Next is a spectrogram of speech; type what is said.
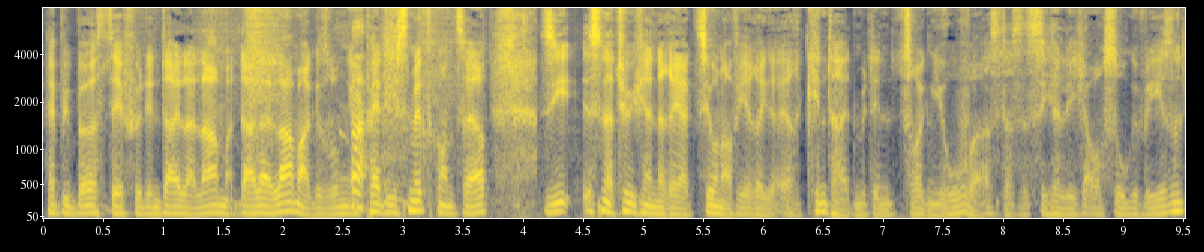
Happy Birthday für den Dalai Lama, Dalai Lama gesungen im Patti Smith Konzert. Sie ist natürlich eine Reaktion auf ihre, ihre Kindheit mit den Zeugen Jehovas, das ist sicherlich auch so gewesen.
